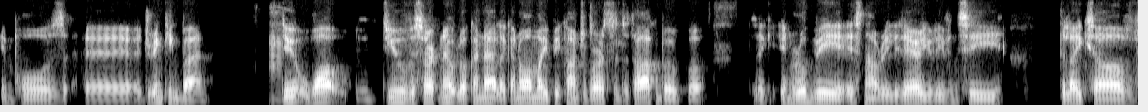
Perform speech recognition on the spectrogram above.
impose a, a drinking ban. Hmm. Do you, what do you have a certain outlook on that? Like I know it might be controversial to talk about, but like in rugby, it's not really there. You'll even see the likes of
